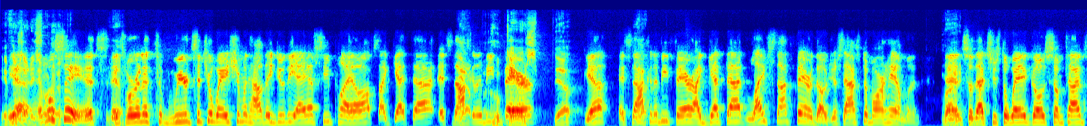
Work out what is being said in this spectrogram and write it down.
If yeah, and we'll of, see. It's yeah. it's we're in a t- weird situation with how they do the AFC playoffs. I get that. It's not going to be fair. Cares? Yeah. Yeah, it's not going to be fair. I get that. Life's not fair though. Just ask Damar Hamlin. Right. And so that's just the way it goes sometimes.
